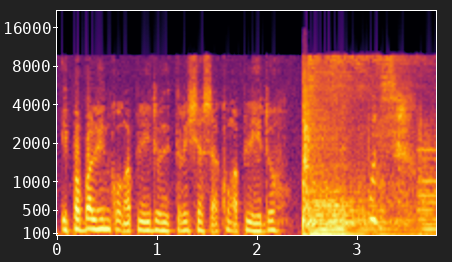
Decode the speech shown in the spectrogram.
ipabalhin ko ang apelyido ni Tricia sa akong apelyido. Punsa.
